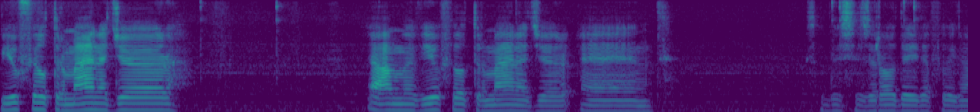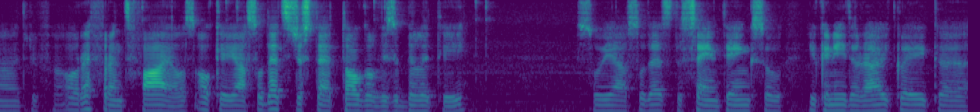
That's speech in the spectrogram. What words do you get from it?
view filter manager yeah, I'm a view filter manager and so this is raw data photogrammetry oh reference files. Okay yeah so that's just that toggle visibility. So yeah so that's the same thing. So you can either right click uh,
